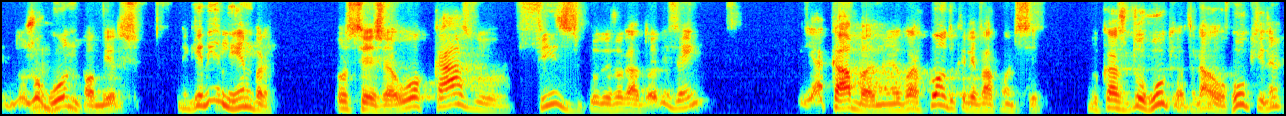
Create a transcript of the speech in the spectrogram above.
Ele não jogou no Palmeiras. Ninguém nem lembra. Ou seja, o ocaso físico do jogador ele vem e acaba. Né? Agora, quando que ele vai acontecer? No caso do Hulk, afinal, o Hulk, né?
